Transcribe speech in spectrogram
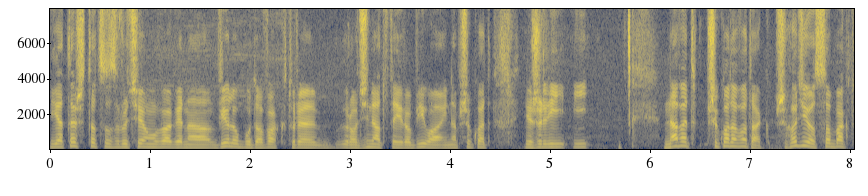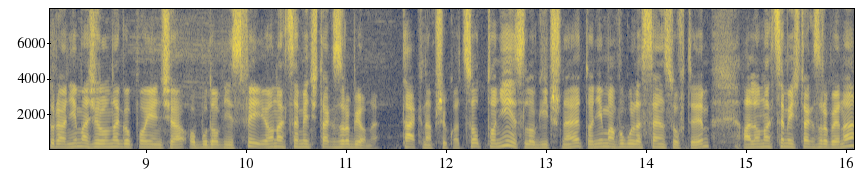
Ja też to, co zwróciłem uwagę na wielu budowach, które rodzina tutaj robiła i na przykład jeżeli nawet przykładowo tak, przychodzi osoba, która nie ma zielonego pojęcia o budownictwie i ona chce mieć tak zrobione. Tak na przykład. Co, to nie jest logiczne, to nie ma w ogóle sensu w tym, ale ona chce mieć tak zrobione,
